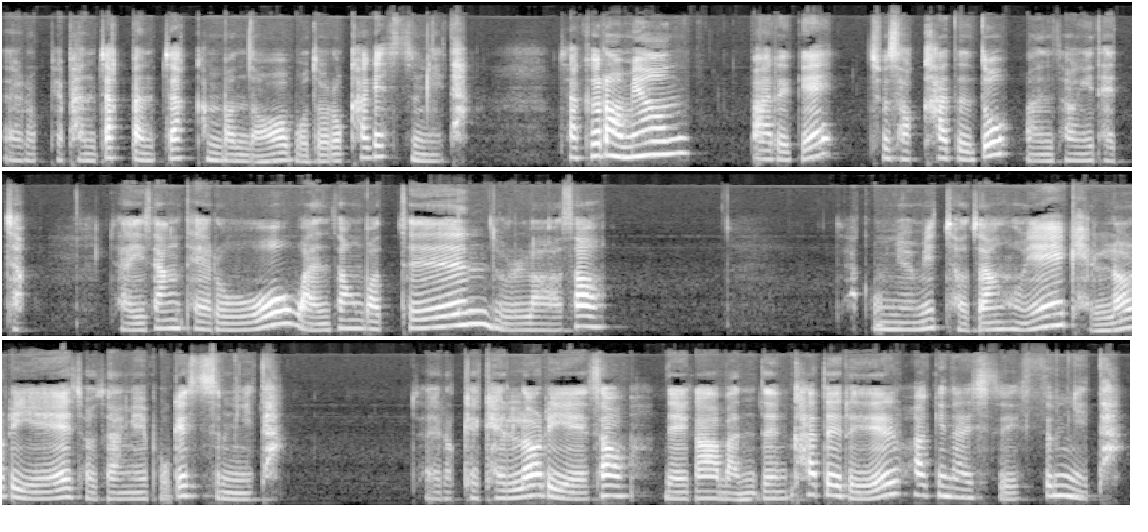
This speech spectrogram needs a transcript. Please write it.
자, 이렇게 반짝반짝 한번 넣어 보도록 하겠습니다. 자, 그러면 빠르게 추석 카드도 완성이 됐죠. 자, 이 상태로 완성 버튼 눌러서 자, 공유 및 저장 후에 갤러리에 저장해 보겠습니다. 자, 이렇게 갤러리에서 내가 만든 카드를 확인할 수 있습니다.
